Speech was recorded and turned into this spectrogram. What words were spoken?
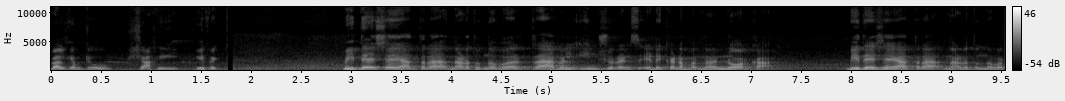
വെൽക്കം ടു ഷാഹി ഇഫക്റ്റ് വിദേശയാത്ര നടത്തുന്നവർ ട്രാവൽ ഇൻഷുറൻസ് എടുക്കണമെന്ന് നോർക്ക. വിദേശയാത്ര നടത്തുന്നവർ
